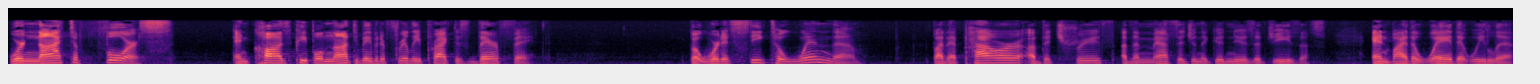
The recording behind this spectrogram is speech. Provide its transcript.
We're not to force and cause people not to be able to freely practice their faith but we're to seek to win them by the power of the truth of the message and the good news of Jesus and by the way that we live.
